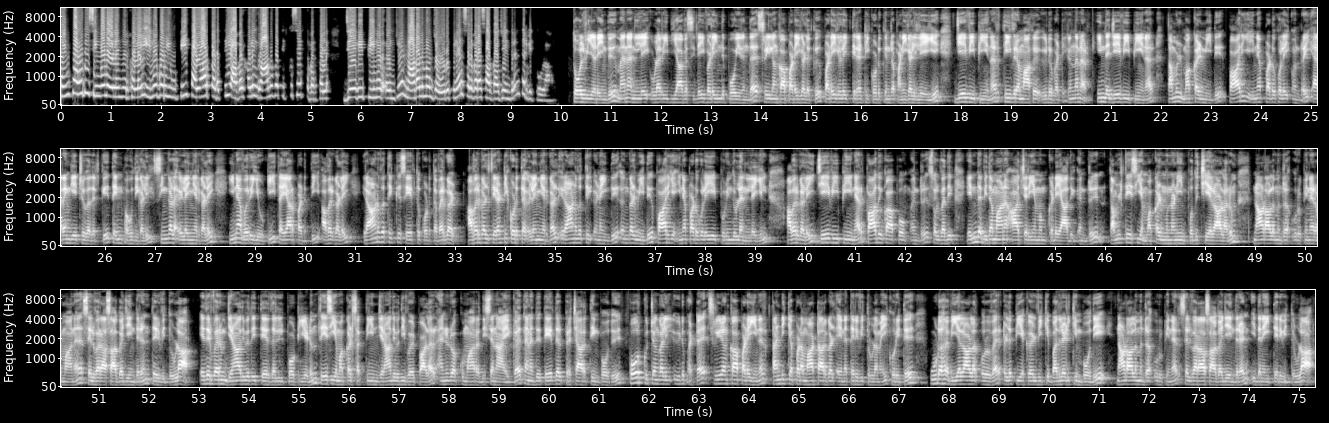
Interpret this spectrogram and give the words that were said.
தென்பகுதி சிங்கள இளைஞர்களை இனவரியூட்டி தயார்படுத்தி அவர்களை இராணுவத்திற்கு சேர்த்தவர்கள். ஜேவிபியினர் என்று நாடாளுமன்ற உறுப்பினர் செல்வரசா கஜேந்திரன் தெரிவித்துள்ளார். தோல்வியடைந்து மனநிலை உளரீதியாக சிதைவடைந்து போயிருந்த ஸ்ரீலங்கா படைகளுக்கு படைகளை திரட்டி கொடுக்கின்ற பணிகளிலேயே ஜேவிபியினர் தீவிரமாக ஈடுபட்டிருந்தனர். இந்த ஜேவிபியினர் தமிழ் மக்கள் மீது பாரிய இனப்படுகொலை ஒன்றை அரங்கேற்றுவதற்கு தென்பகுதிகளில் சிங்கள இளைஞர்களை இனவெறியூட்டி தயார்படுத்தி அவர்களை இராணுவத்திற்கு சேர்த்து கொடுத்தவர்கள். அவர்கள் திரட்டி கொடுத்த இளைஞர்கள் இராணுவத்தில் இணைந்து எங்கள் மீது பாரிய இனப்படுகொலையை புரிந்துள்ள நிலையில் அவர்களை ஜேவிபியினர் பாதுகாப்போம் என்று சொல்வதில் எந்த விதமான ஆச்சரியமும் கிடையாது என்று தமிழ் தேசிய மக்கள் முன்னணியின் பொதுச் செயலாளரும் நாடாளுமன்ற உறுப்பினருமான செல்வராசா கஜேந்திரன் தெரிவித்துள்ளார். எதிர்வரும் ஜனாதிபதி தேர்தலில் போட்டியிடும் தேசிய மக்கள் சக்தியின் ஜனாதிபதி வேட்பாளர் அனுரகுமார திசநாயக்க தனது தேர்தல் பிரச்சாரத்தின் போது போர்க்குற்றங்களில் ஈடுபட்ட ஸ்ரீலங்கா படையினர் தண்டிக்கப்பட மாட்டார்கள் என தெரிவித்துள்ளமை குறித்து ஊடகவியலாளர் ஒருவர் எழுப்பிய கேள்விக்கு பதிலளிக்கும் போதே நாடாளுமன்ற உறுப்பினர் செல்வராசா கஜேந்திரன் இதனை தெரிவித்துள்ளார்.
